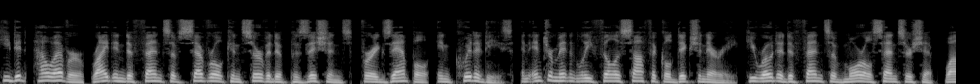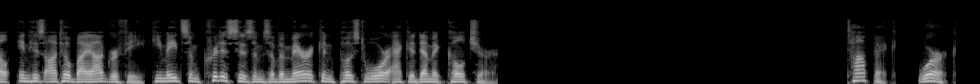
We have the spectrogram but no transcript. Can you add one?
He did, however, write in defense of several conservative positions, for example, in Quiddities, an intermittently philosophical dictionary, he wrote a defense of moral censorship, while, in his autobiography, he made some criticisms of American post-war academic culture. Work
